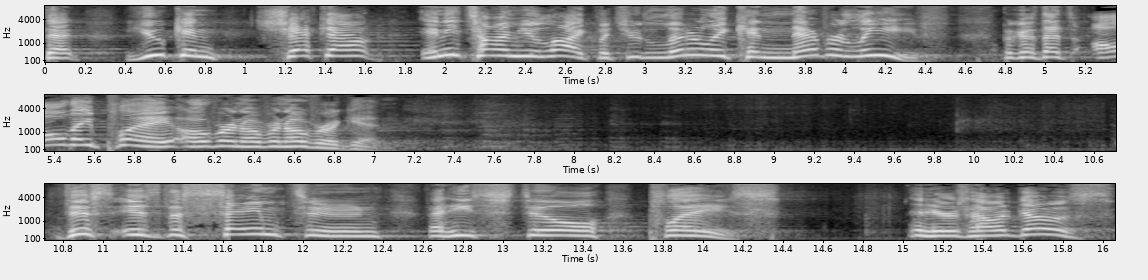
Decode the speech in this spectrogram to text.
That you can check out anytime you like, but you literally can never leave because that's all they play over and over and over again. This is the same tune that he still plays. And here's how it goes.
